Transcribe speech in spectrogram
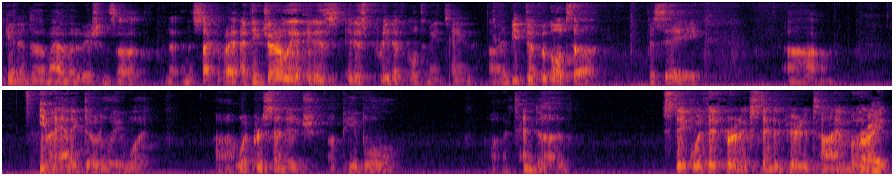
Get into my own motivations uh, in a second, but I, I, think generally it is it is pretty difficult to maintain. Uh, it'd be difficult to to say, um, even anecdotally, what uh, what percentage of people uh, tend to stick with it for an extended period of time. But right,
